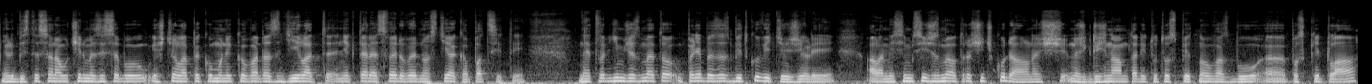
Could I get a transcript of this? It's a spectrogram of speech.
měli byste se naučit mezi sebou ještě lépe komunikovat a sdílet některé své dovednosti a kapacity. Netvrdím, že jsme to úplně bez zbytku vytěžili, ale myslím si, že jsme o trošičku dál, než, než když nám tady tuto zpětnou vazbu e, poskytla.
